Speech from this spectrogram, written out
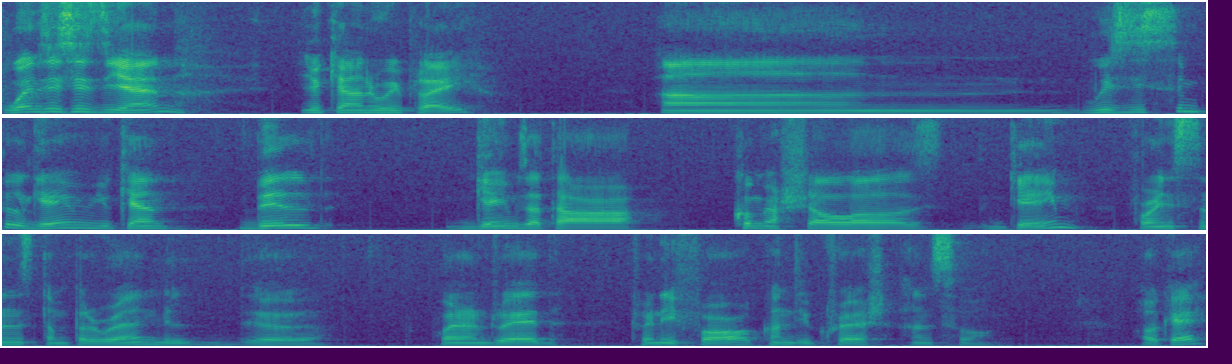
When this is the end, you can replay. And with this simple game, you can build games that are commercial game. For instance, Temple Run, uh, 124, Candy Crush, and so on. Okay?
